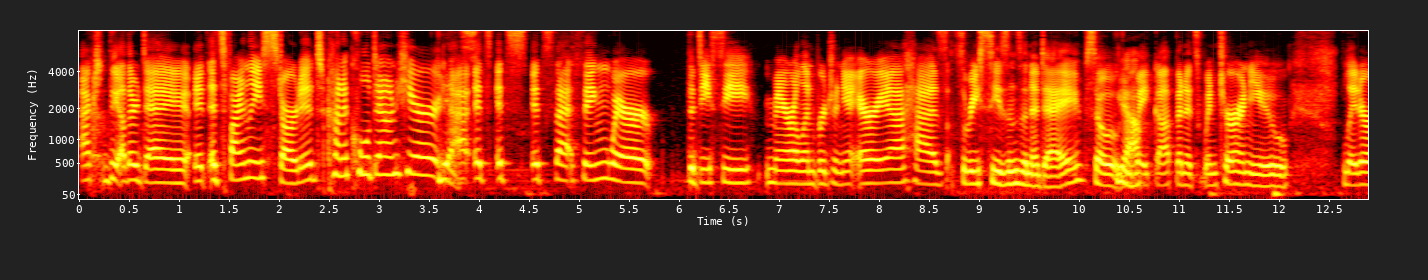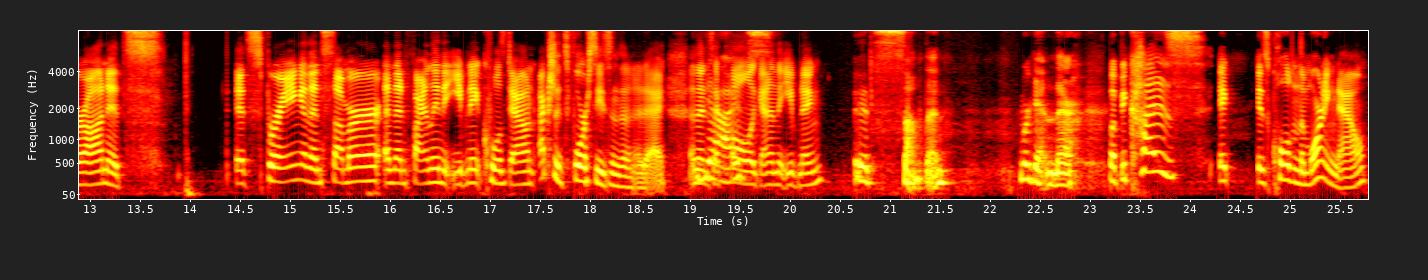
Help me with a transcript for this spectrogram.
Actually, the other day, it, it's finally started to kind of cool down here. Yes. Uh, It's it's it's that thing where the DC, Maryland, Virginia area has three seasons in a day. So Yeah. you wake up and it's winter, and you later on it's it's spring and then summer, and then finally in the evening it cools down. Actually, it's four seasons in a day, and then it's like fall it's- again in the evening. it's something. We're getting there. But because it is cold in the morning now,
